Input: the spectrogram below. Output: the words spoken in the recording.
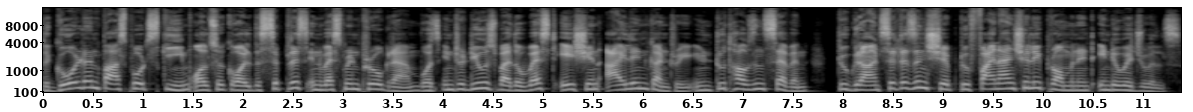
The Golden Passport Scheme, also called the Cyprus Investment Program, was introduced by the West Asian island country in 2007 to grant citizenship to financially prominent individuals.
